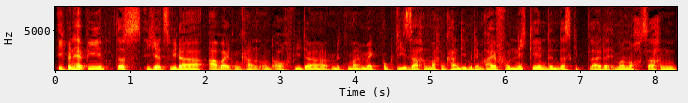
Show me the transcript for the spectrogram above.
ich bin happy, dass ich jetzt wieder arbeiten kann und auch wieder mit meinem MacBook die Sachen machen kann, die mit dem iPhone nicht gehen, denn das gibt leider immer noch Sachen.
